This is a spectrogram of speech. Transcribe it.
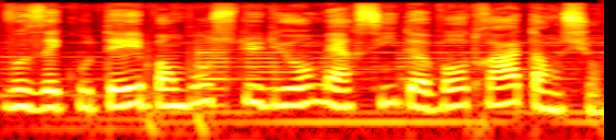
Vous écoutez Bamboo Studio, merci de votre attention.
